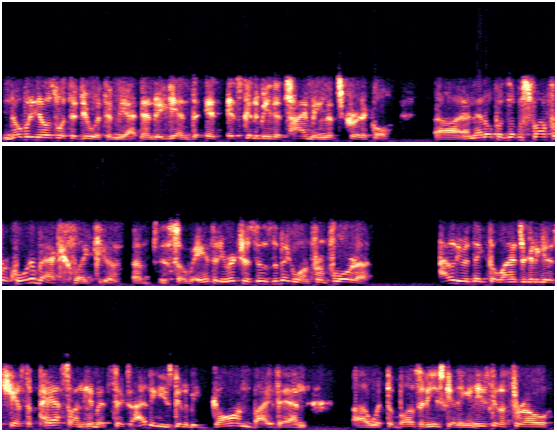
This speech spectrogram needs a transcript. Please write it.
nobody knows what to do with him yet. And again, it, it's going to be the timing that's critical. Uh, and that opens up a spot for a quarterback. Like uh, so, Anthony Richardson's the big one from Florida. I don't even think the Lions are going to get a chance to pass on him at six. I think he's going to be gone by then. uh, with the buzz that he's getting, and he's going to throw,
